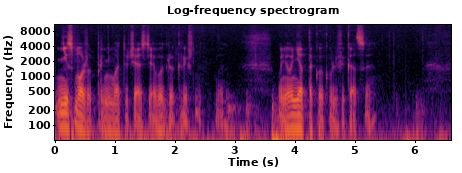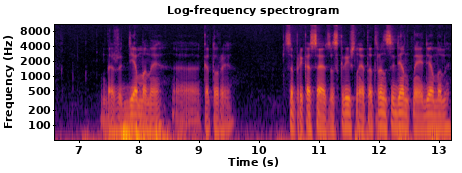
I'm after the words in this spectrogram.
не сможет принимать участие в играх Кришны. да. У него нет такой квалификации. Даже демоны, э, которые соприкасаются с Кришной, это трансцендентные демоны.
